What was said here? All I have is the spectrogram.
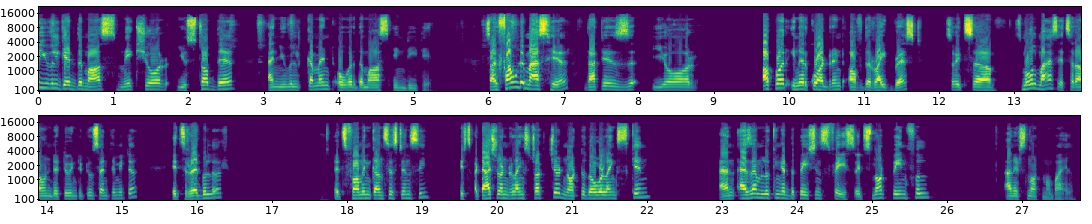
you will get the mass, make sure you stop there and you will comment over the mass in detail. So I found a mass here that is your upper inner quadrant of the right breast. So it's a small mass, it's around 2 into 2 centimeter. It's regular, it's firm in consistency, it's attached to underlying structure, not to the overlying skin. And as I'm looking at the patient's face, so it's not painful and it's not mobile.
